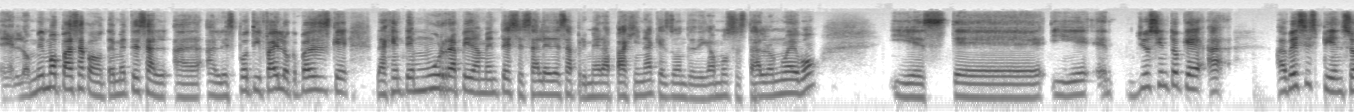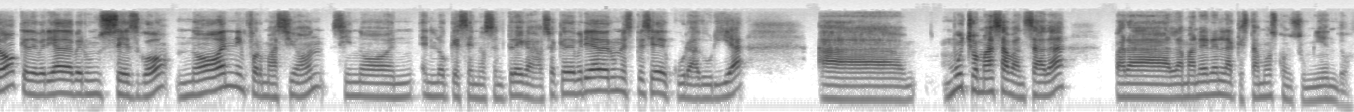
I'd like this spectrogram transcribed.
Eh, lo mismo pasa cuando te metes al, al, Spotify, lo que pasa es que la gente muy rápidamente se sale de esa primera página, que es donde, digamos, está lo nuevo. Y este, y eh, yo siento que a veces pienso que debería de haber un sesgo, no en información, sino en, lo que se nos entrega. O sea, que debería haber una especie de curaduría ah, mucho más avanzada para la manera en la que estamos consumiendo.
